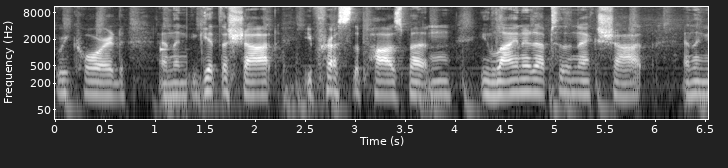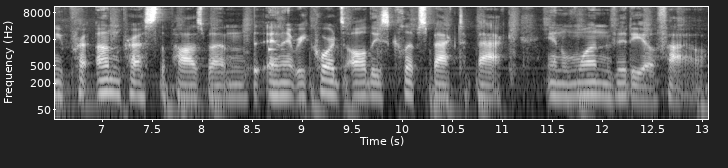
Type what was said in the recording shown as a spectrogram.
record and then you get the shot, you press the pause button, you line it up to the next shot, and then you unpress the pause button and it records all these clips back to back in one video file.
